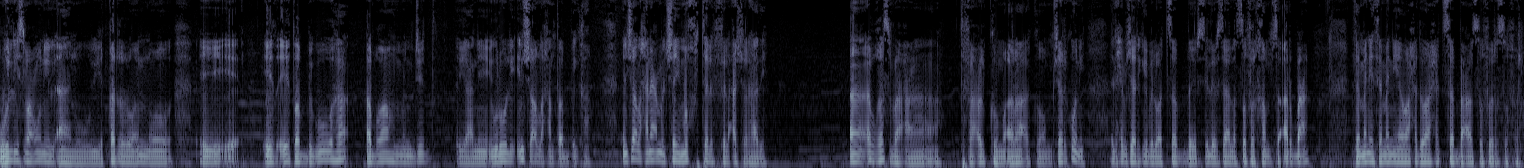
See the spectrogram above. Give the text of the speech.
واللي يسمعوني الآن ويقرروا أنه يطبقوها أبغاهم من جد يعني يقولوا لي إن شاء الله حنطبقها. إن شاء الله حنعمل شيء مختلف في العشر هذه. آه، أبغى أسمع آه، تفاعلكم آرائكم. شاركوني. اللي يحب يشاركني بالواتساب يرسل لي رسالة صفر خمسة أربعة ثمانية ثمانية واحد واحد سبعة صفر صفر.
